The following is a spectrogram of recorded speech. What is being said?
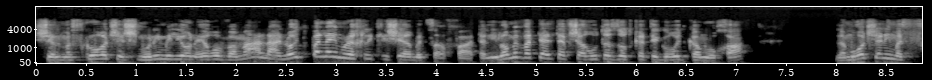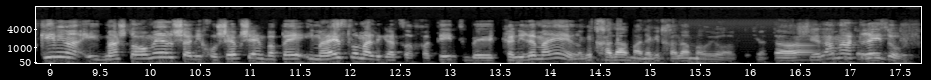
של משכורת של 80 מיליון אירו ומעלה, אני לא אתפלא אם הוא יחליט להישאר בצרפת. אני לא מבטל את האפשרות הזאת קטגורית כמוך, למרות שאני מסכים עם, עם מה שאתה אומר, שאני חושב שאמבפה יימאס לו מהליגה הצרפתית כנראה מהר. אני אגיד לך למה, אני אגיד לך למה, יואב. כי אתה... שאלה מה ה trade-off.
